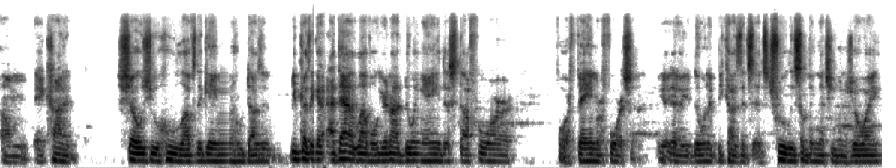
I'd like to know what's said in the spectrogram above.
Um, it kind of shows you who loves the game and who doesn't, because at that level, you're not doing any of this stuff for for fame or fortune. You, you know, you're doing it because it's it's truly something that you enjoy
